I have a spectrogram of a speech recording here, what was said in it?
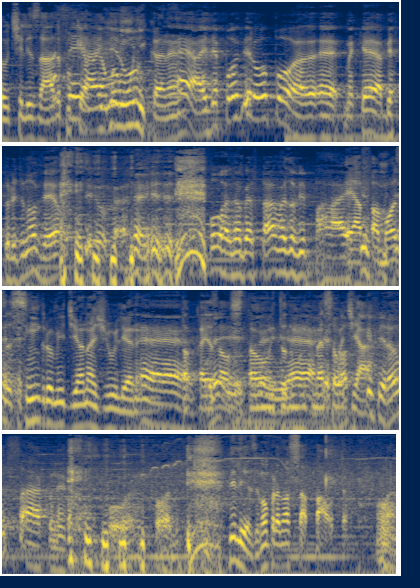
utilizada Assim, porque é uma virou- única, né? É, aí depois virou, pô, é, como é que é? Abertura de novela, entendeu, cara? Porra, não gostava, mas ouvi pai. É a famosa síndrome de Ana Júlia, né? É, Toca exaustão aí. e todo É, mundo começa a odiar. Que virou um saco, né? Porra, foda. Beleza, vamos pra nossa pauta. Vamos lá.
